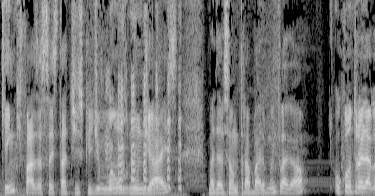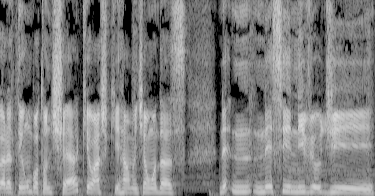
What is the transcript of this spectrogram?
quem que faz essa estatística de mãos mundiais, mas deve ser um trabalho muito legal. O controle agora tem um botão de share, que eu acho que realmente é uma das. Nesse nível de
